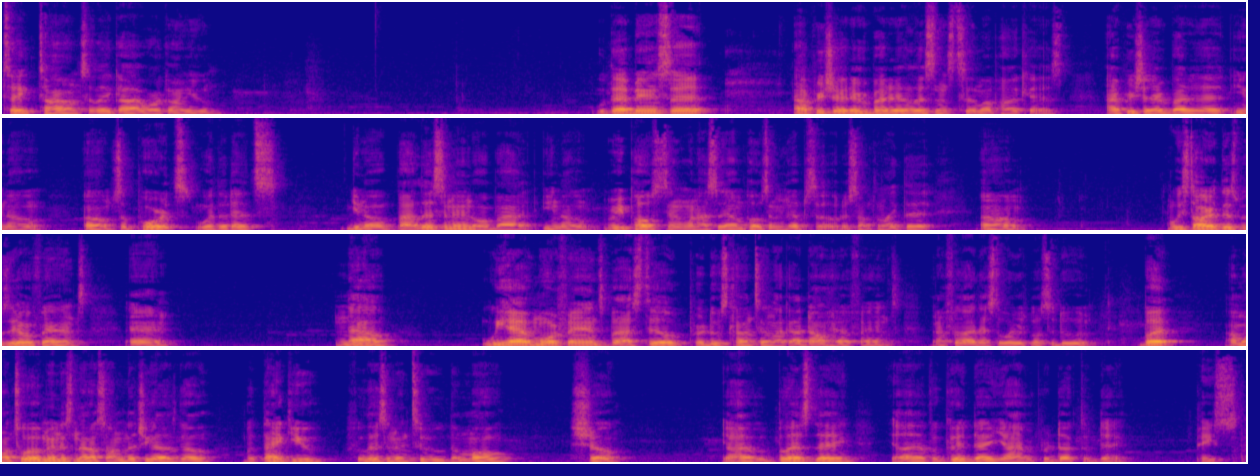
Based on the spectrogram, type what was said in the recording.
take time to let God work on you. With that being said, I appreciate everybody that listens to my podcast. I appreciate everybody that, you know, um, supports, whether that's you know, by listening or by, you know, reposting when I say I'm posting an episode or something like that. Um, we started this with zero fans, and now we have more fans, but I still produce content like I don't have fans. And I feel like that's the way you're supposed to do it. But I'm on 12 minutes now, so I'm going to let you guys go. But thank you for listening to the Mo Show. Y'all have a blessed day. Y'all have a good day. Y'all have a productive day. Peace.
